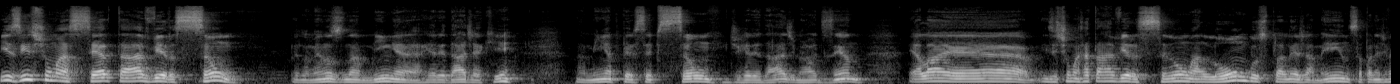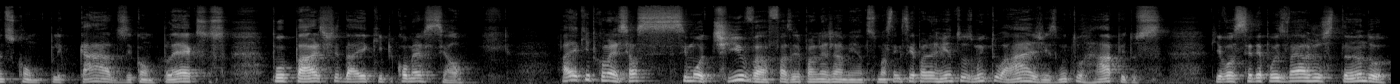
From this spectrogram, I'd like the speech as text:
Existe uma certa aversão, pelo menos na minha realidade aqui, na minha percepção de realidade, melhor dizendo, ela é existe uma certa aversão a longos planejamentos, a planejamentos complicados e complexos por parte da equipe comercial. A equipe comercial se motiva a fazer planejamentos, mas tem que ser planejamentos muito ágeis, muito rápidos, que você depois vai ajustando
